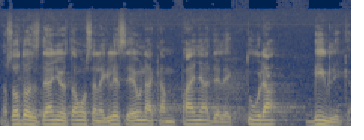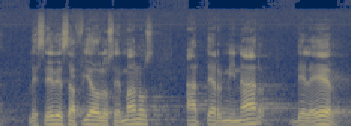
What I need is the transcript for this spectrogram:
Nosotros este año estamos en la iglesia en una campaña de lectura bíblica. Les he desafiado a los hermanos a terminar de leer.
